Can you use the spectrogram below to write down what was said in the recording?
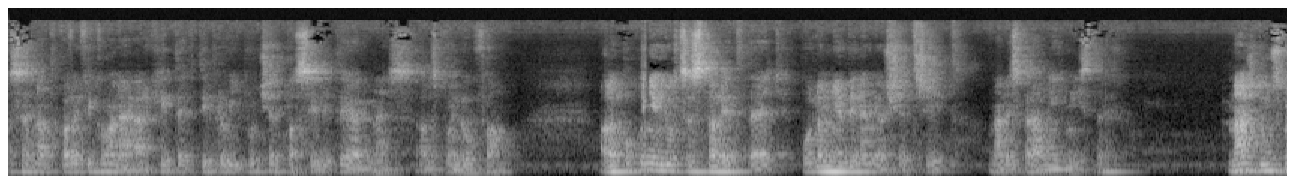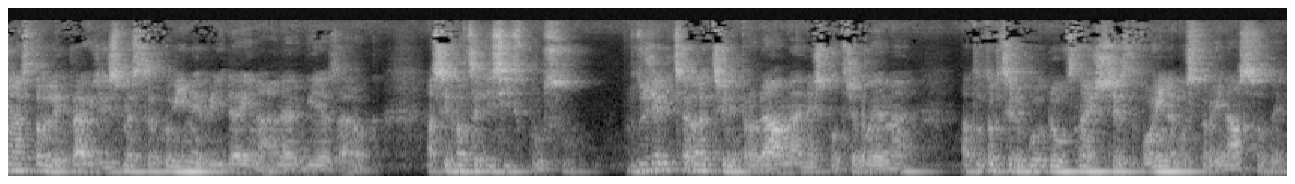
sehnat kvalifikované architekty pro výpočet pasivity jak dnes, alespoň doufám. Ale pokud někdo chce stavět teď, podle mě by neměl šetřit na nesprávných místech. Náš dům jsme nastavili tak, že jsme s celkovými výdaji na energie za rok asi 20 000 plusů, protože více elektřiny prodáme, než spotřebujeme a toto chci do budoucna ještě zdvoj nebo strojnásobit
